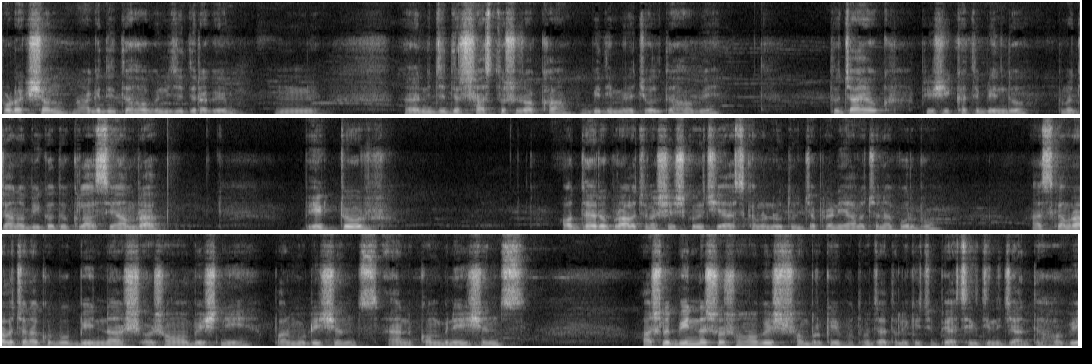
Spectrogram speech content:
প্রোটেকশন আগে দিতে হবে, নিজেদের আগে নিজেদের স্বাস্থ্য সুরক্ষা বিধি মেনে চলতে হবে। তো যাই হোক, প্রিয় শিক্ষার্থীবৃন্দ, তোমরা জানো বিগত ক্লাসে আমরা ভেক্টর অধ্যায়ের উপর আলোচনা শেষ করেছি। আজকে আমরা নতুন চ্যাপ্টার নিয়ে আলোচনা করব। আজকে আমরা আলোচনা করব বিন্যাস ও সমাবেশ নিয়ে পারমুটেশনস অ্যান্ড কম্বিনেশনস আসলে বিন্যাস ও সমাবেশ সম্পর্কে প্রথমে যাতে হলে কিছু বেসিক জিনিস জানতে হবে,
